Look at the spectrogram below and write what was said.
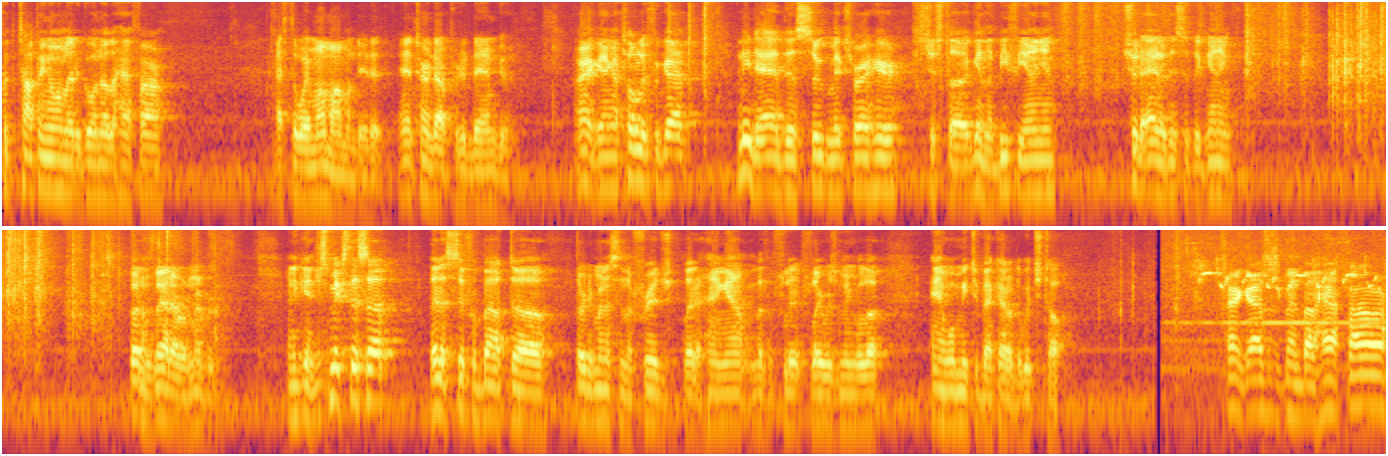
Put the topping on, let it go another half hour. That's the way my mama did it. And it turned out pretty damn good. All right, gang, I totally forgot I need to add this soup mix right here. It's just, uh, again, the beefy onion. Should have added this at the beginning. But I'm glad I remembered. And again, just mix this up. Let it sit for about uh, 30 minutes in the fridge. Let it hang out and let the flavors mingle up. And we'll meet you back out at the Wichita. All right, guys, it's been about a half hour.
